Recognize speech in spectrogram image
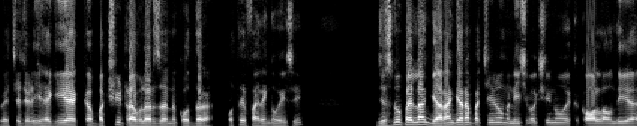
ਵਿੱਚ ਜਿਹੜੀ ਹੈਗੀ ਹੈ, ਇੱਕ ਬਖਸ਼ੀ ਟਰੈਵਲਰਸ ਨਕੋਦਰ, ਉੱਥੇ ਫਾਇਰਿੰਗ ਹੋਈ ਸੀ। ਜਿਸ ਨੂੰ ਪਹਿਲਾਂ 11 11 25 ਨੂੰ ਮਨੀਸ਼ ਬਖਸ਼ੀ ਨੂੰ ਇੱਕ ਕਾਲ ਆਉਂਦੀ ਹੈ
